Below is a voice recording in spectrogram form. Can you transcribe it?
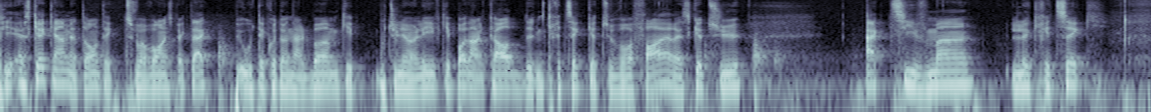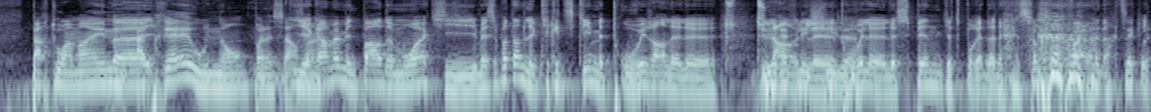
Puis est-ce que quand, mettons, tu vas voir un spectacle ou tu écoutes un album qui est- ou tu lis un livre qui est pas dans le cadre d'une critique que tu vas faire, est-ce que tu activement le critiques par toi-même Euh, après ou non? Pas nécessairement. Il y a quand même une part de moi qui. Mais c'est pas tant de le critiquer, mais de trouver genre le. le tu réfléchis. Trouver le, le spin que tu pourrais donner à ça pour faire un article.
